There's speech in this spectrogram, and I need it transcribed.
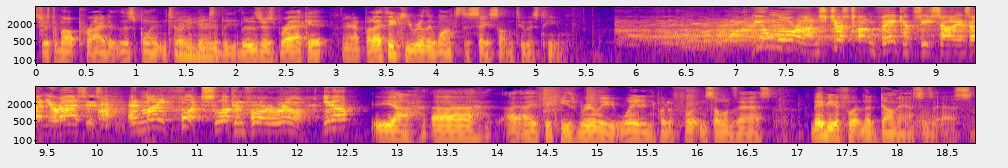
It's just about pride at this point until you get to the losers bracket. Mm-hmm. Yep. But I think he really wants to say something to his team. You morons just hung vacancy signs on your asses, and my foot's looking for a room. You know? Yeah, uh, I, I think he's really waiting to put a foot in someone's ass. Maybe a foot in a dumbass's ass.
